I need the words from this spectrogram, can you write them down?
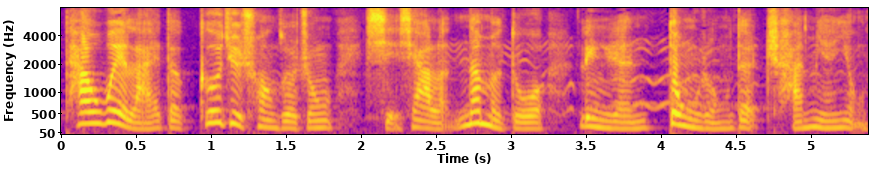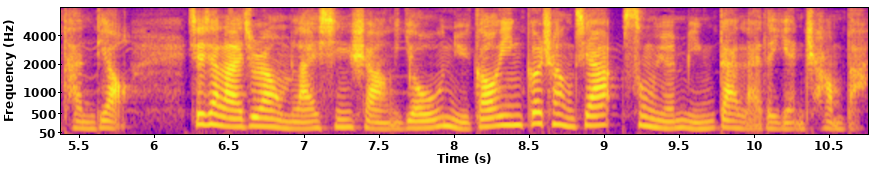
他未来的歌剧创作中写下了那么多令人动容的缠绵咏叹调。接下来就让我们来欣赏由女高音歌唱家宋元明带来的演唱吧。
